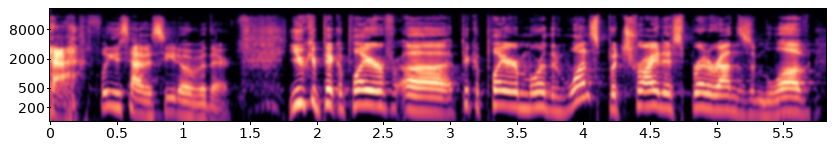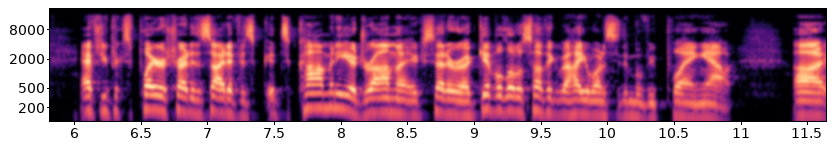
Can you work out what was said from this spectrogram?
Yeah, please have a seat over there. You can pick a player, uh, pick a player more than once, but try to spread around some love. After you pick a player, try to decide if it's it's a comedy, a drama, etc. Give a little something about how you want to see the movie playing out. Uh,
